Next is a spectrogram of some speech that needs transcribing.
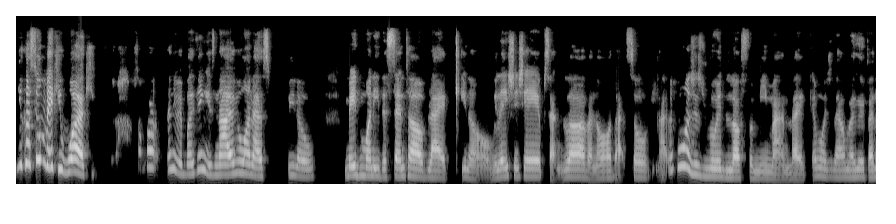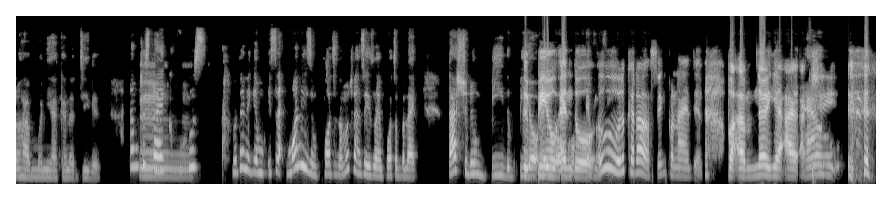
You can still make it work. Anyway, but the thing is now everyone has you know made money the center of like you know relationships and love and all that. So everyone just ruined love for me, man. Like everyone's like, oh my god, if I don't have money, I cannot do this. I'm just mm. like, who's but then again, it's like money is important. I'm not trying to say it's not important, but like that shouldn't be the be the be all end all. Oh, look at us synchronizing. But um, no, yeah, I actually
